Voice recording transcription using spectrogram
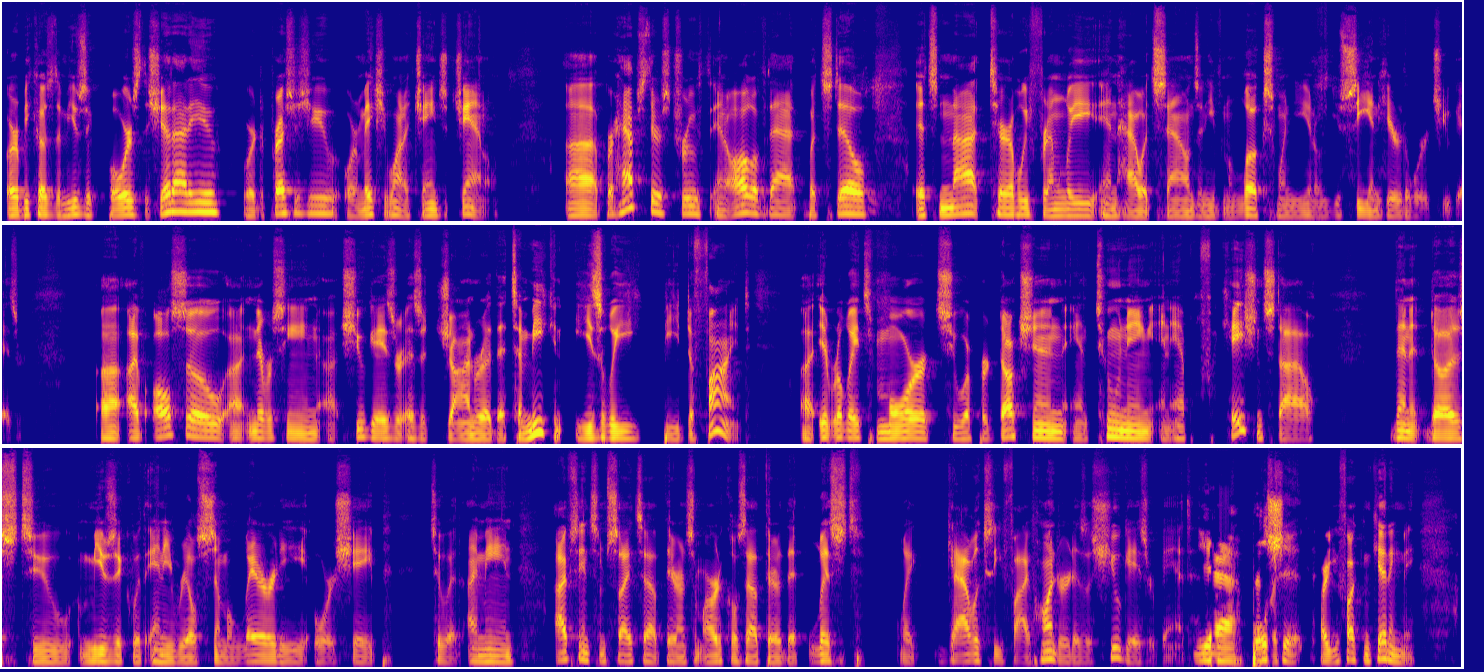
or because the music bores the shit out of you, or depresses you, or makes you want to change the channel? Uh, perhaps there's truth in all of that, but still, it's not terribly friendly in how it sounds and even looks when you know you see and hear the word shoegazer. Uh, I've also uh, never seen uh, shoegazer as a genre that to me can easily be defined. Uh, it relates more to a production and tuning and amplification style than it does to music with any real similarity or shape to it. I mean, I've seen some sites out there and some articles out there that list like Galaxie 500 as a shoegazer band. Yeah. Bullshit. Are you fucking kidding me?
